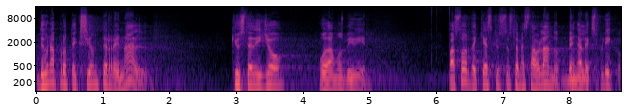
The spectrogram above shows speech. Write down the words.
de una protección terrenal que usted y yo podamos vivir. Pastor, ¿de qué es que usted, usted me está hablando? Venga, le explico.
